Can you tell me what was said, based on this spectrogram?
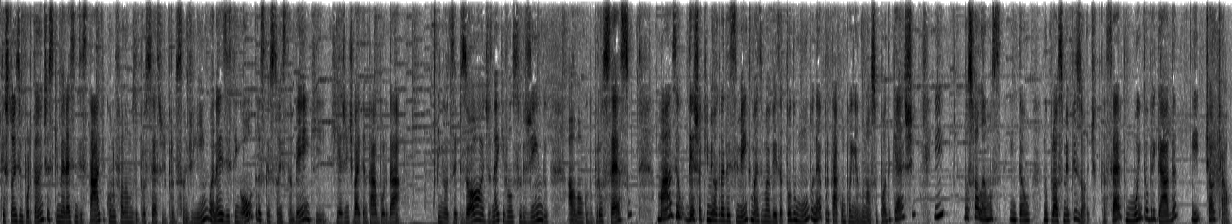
questões importantes que merecem destaque quando falamos do processo de produção de língua, né? Existem outras questões também que, que a gente vai tentar abordar em outros episódios, né, que vão surgindo ao longo do processo. Mas eu deixo aqui meu agradecimento mais uma vez a todo mundo, né, por estar acompanhando o nosso podcast e nos falamos então no próximo episódio, tá certo? Muito obrigada e tchau, tchau.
